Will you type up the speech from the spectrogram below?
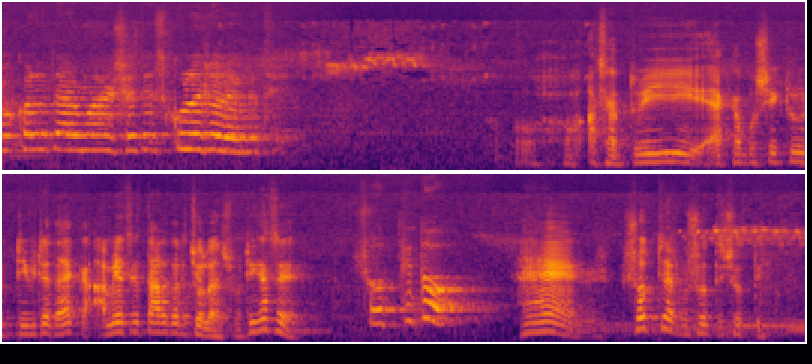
সকালে তার মায়ের সাথে স্কুলে চলে গেছে। আচ্ছা তুই একা বসে একটু টিভিটা দেখ আমি আজকে তাড়াতাড়ি চলে আসব ঠিক আছে? সত্যি তো? হ্যাঁ সত্যি আসব সত্যি সত্যি।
